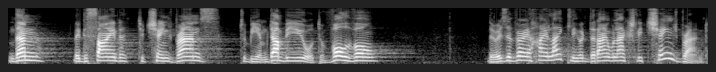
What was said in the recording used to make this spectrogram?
then they decide to change brands to BMW or to Volvo, there is a very high likelihood that I will actually change brand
